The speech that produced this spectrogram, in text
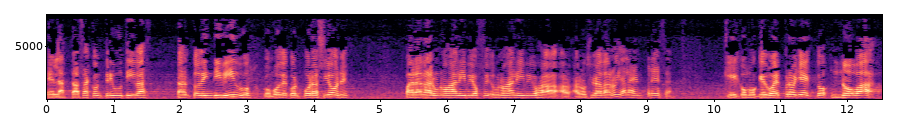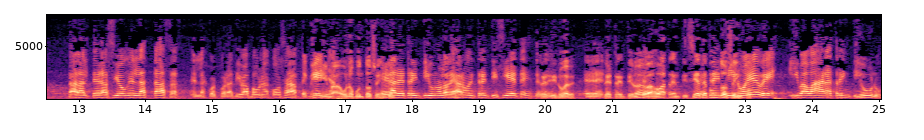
en las tasas contributivas tanto de individuos como de corporaciones para dar unos alivios unos alivios a, a- a los ciudadanos y a las empresas que como quedó el proyecto no va tal alteración en las tasas en las corporativas va una cosa pequeña Mínima, 1.5. era de 31 lo dejaron en 37 de 39. eh, de 39 bajó a de 37.5. 39 iba a bajar a 31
